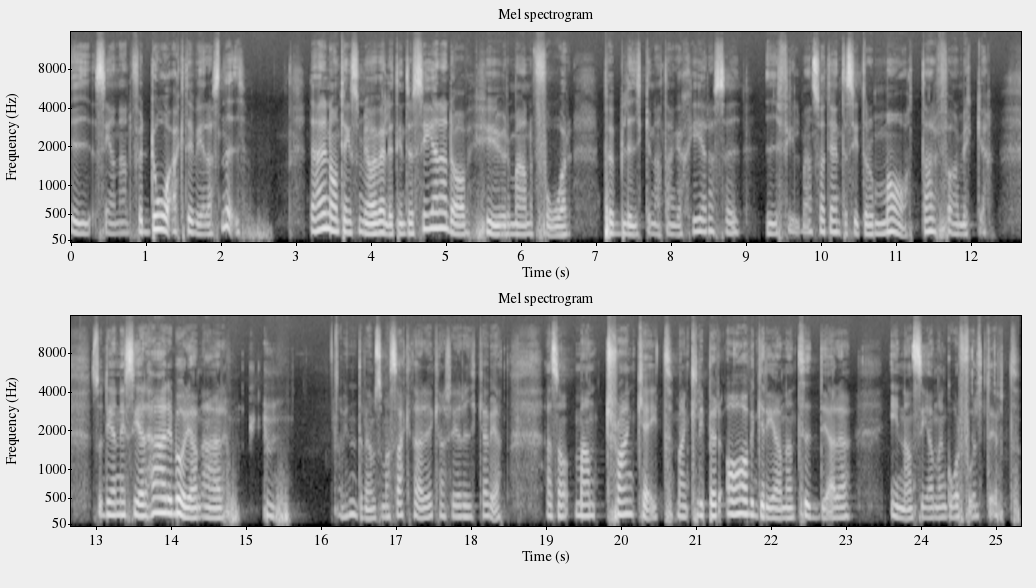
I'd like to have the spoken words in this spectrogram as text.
i scenen, för då aktiveras ni. Det här är någonting som jag är väldigt intresserad av, hur man får publiken att engagera sig i filmen så att jag inte sitter och matar för mycket. Så det ni ser här i början är, jag vet inte vem som har sagt det här, det kanske Erika vet. Alltså man truncate, man klipper av grenen tidigare innan scenen går fullt ut.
